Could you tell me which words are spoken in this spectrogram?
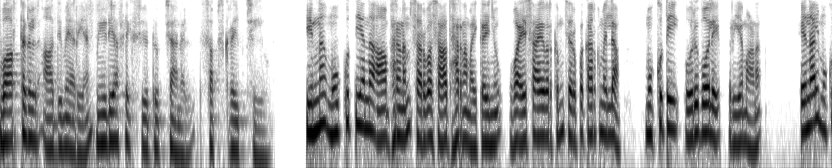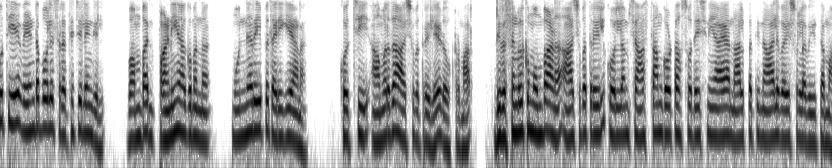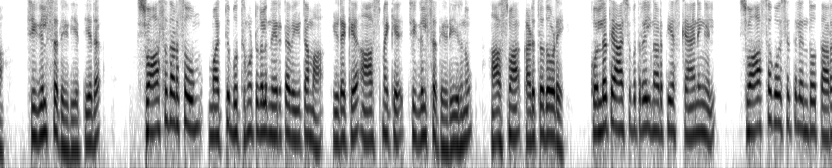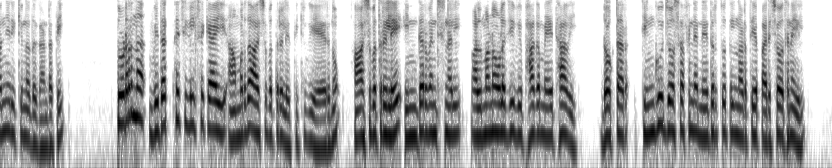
വാർത്തകൾ ആദ്യമേ അറിയാൻ Media Flix YouTube channel subscribe ചെയ്യൂ. ഇന്ന് മൂക്കുത്തി എന്ന ആഭരണം സർവസാധാരണമായി കഴിഞ്ഞു. വയസ്സായവർക്കും ചെറുപ്പക്കാർക്കുമെല്ലാം മുക്കുത്തി ഒരുപോലെ പ്രിയമാണ്. എന്നാൽ മുക്കുത്തിയെ വേണ്ട പോലെ ശ്രദ്ധിച്ചില്ലെങ്കിൽ വമ്പൻ പണിയാകുമെന്ന് മുന്നറിയിപ്പ് തരികയാണ് കൊച്ചി അമൃത ആശുപത്രിയിലെ ഡോക്ടർമാർ. ദിവസങ്ങൾക്ക് മുമ്പാണ് ആശുപത്രിയിൽ കൊല്ലം ശാസ്താംകോട്ട സ്വദേശിനിയായ നാൽപ്പത്തിനാല് വയസ്സുള്ള വീട്ടമ്മ ചികിത്സ തേടിയെത്തിയത്. ശ്വാസതടസ്സവും മറ്റു ബുദ്ധിമുട്ടുകളും നേരിട്ട വീട്ടമ്മ ഇടയ്ക്ക് ആസ്മയ്ക്ക് ചികിത്സ തേടിയിരുന്നു. ആസ്മ കടുത്തതോടെ കൊല്ലത്തെ ആശുപത്രിയിൽ നടത്തിയ സ്കാനിങ്ങിൽ ശ്വാസകോശത്തിൽ എന്തോ തറഞ്ഞിരിക്കുന്നത് കണ്ടെത്തി. തുടർന്ന് വിദഗ്ധ ചികിത്സയ്ക്കായി അമൃത ആശുപത്രിയിൽ എത്തിക്കുകയായിരുന്നു. ആശുപത്രിയിലെ ഇന്റർവെൻഷണൽ പൾമണോളജി വിഭാഗം മേധാവി ഡോക്ടർ ടിങ്കു ജോസഫിന്റെ നേതൃത്വത്തിൽ നടത്തിയ പരിശോധനയിൽ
